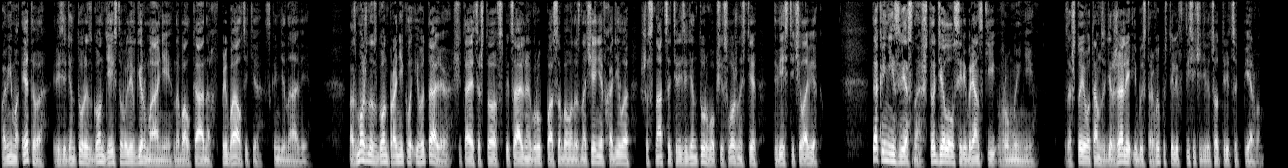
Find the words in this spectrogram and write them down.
Помимо этого, резидентуры сгон действовали в Германии, на Балканах, в Прибалтике, Скандинавии. Возможно, сгон проникла и в Италию. Считается, что в специальную группу особого назначения входило 16 резидентур в общей сложности 200 человек. Так и неизвестно, что делал Серебрянский в Румынии, за что его там задержали и быстро выпустили в 1931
